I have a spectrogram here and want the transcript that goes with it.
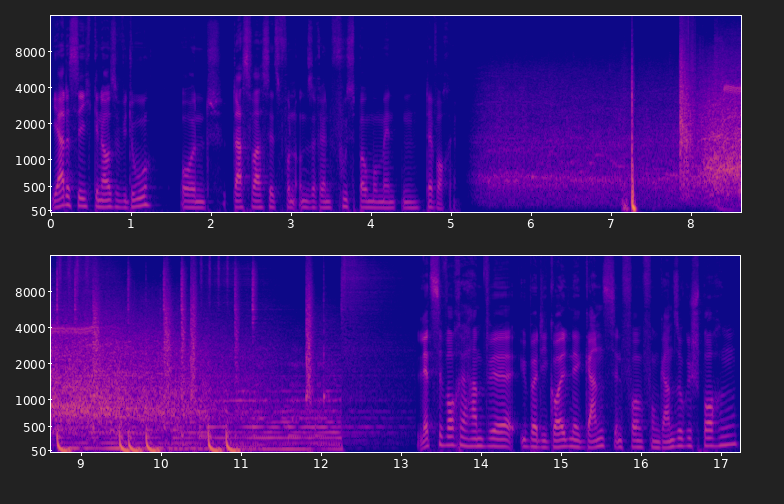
Ja, das sehe ich genauso wie du. Und das war es jetzt von unseren Fußballmomenten der Woche. Letzte Woche haben wir über die goldene Gans in Form von Ganso gesprochen.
